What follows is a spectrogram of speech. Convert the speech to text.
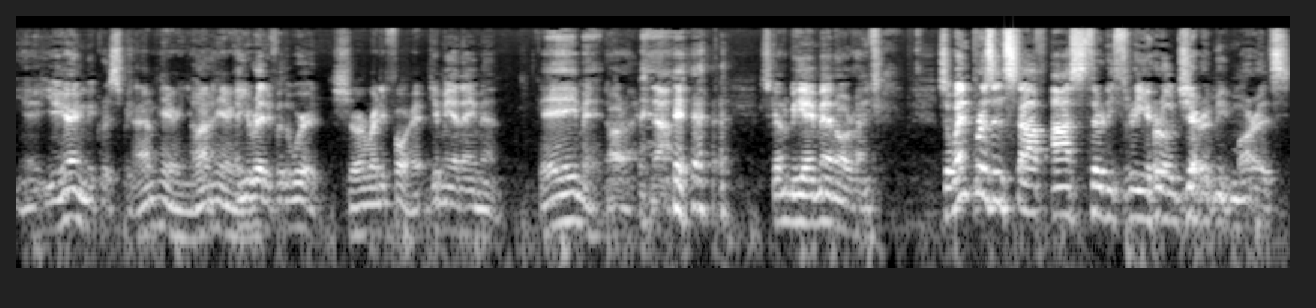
You you hearing me, Crispy? I'm hearing you. All I'm right. hearing Are you ready for the word? Sure, ready for it. Give me an amen. Amen. All right. Now, it's going to be amen, all right. So when prison staff asked 33-year-old Jeremy Morris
